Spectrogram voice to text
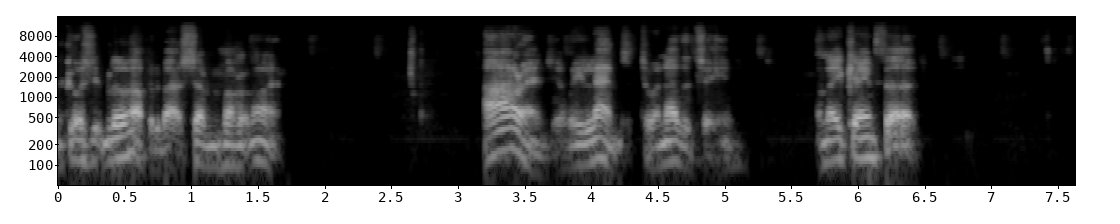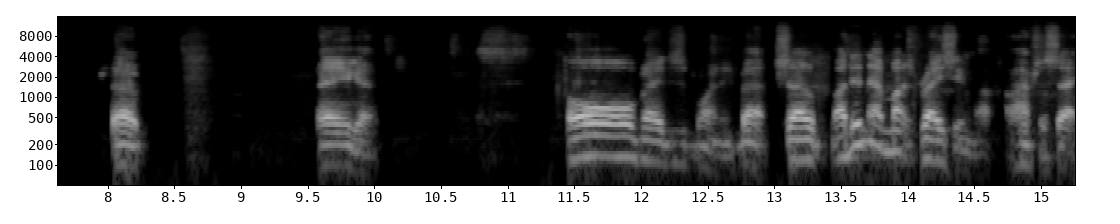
Of course, it blew up at about seven o'clock at night. Our engine, we lent to another team, and they came third. So there you go. All very disappointing. But so I didn't have much racing, I have to say.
